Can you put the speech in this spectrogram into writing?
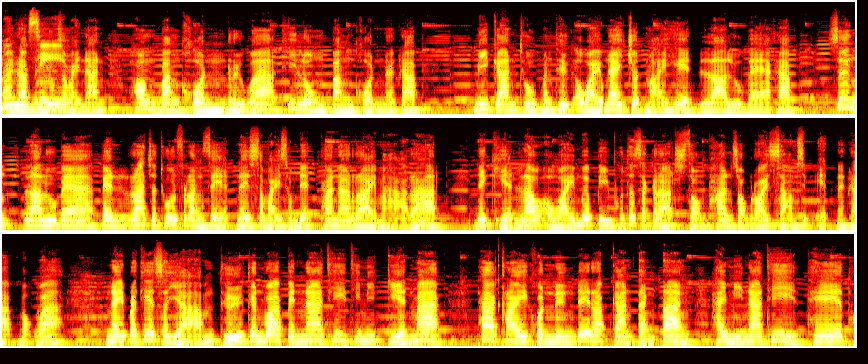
นั่นะนครัน่ะบในสิยุคสมัยนั้น ห้องบางคนหรือว่าที่ลงบางคนนะครับ มีการถูกบันทึกเอาไว้ในจดหมายเหตุลาลูแบร์ครับซึ่งลาลูแบร์เป็นราชทูตฝรั่งเศสในสมัยสมเด็จพระนารายมหาราช ได้เขียนเล่าเอาไว้เมื่อปีพุทธศักราช 2231 นะครับ บอกว่า ในประเทศสยามถือกันว่าเป็นหน้าที่ที่มีเกียรติมาก ถ้าใครคนหนึ่งได้รับการแต่งตั้ง ให้มีหน้าที่เทโถ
